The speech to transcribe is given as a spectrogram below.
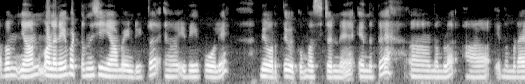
അപ്പം ഞാൻ വളരെ പെട്ടെന്ന് ചെയ്യാൻ വേണ്ടിയിട്ട് ഇതേപോലെ നിവർത്തി വെക്കും ഫസ്റ്റ് തന്നെ. എന്നിട്ട് നമ്മൾ നമ്മുടെ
